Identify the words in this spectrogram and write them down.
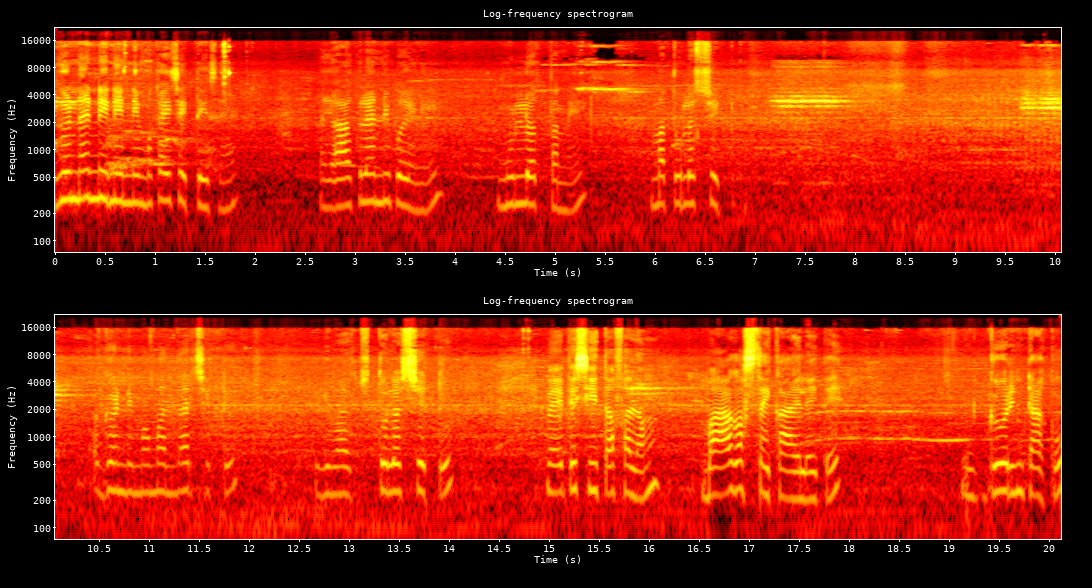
ఇగుండండి నేను నిమ్మకాయ చెట్టు వేసాను అవి ఆకులన్నీ పోయినాయి. ముళ్ళు వస్తున్నాయి మా తులసి చెట్టు. అగ్గండి మా మందార చెట్టు. ఇది మా తులసి చెట్టు. ఇదైతే సీతాఫలం. బాగా వస్తాయి కాయలు అయితే గోరింటాకు.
